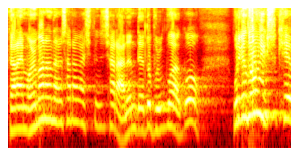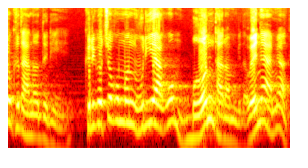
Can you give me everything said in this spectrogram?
그 하나님 얼마나 나를 사랑하시는지 잘 아는데도 불구하고 우리가 너무 익숙해요 그 단어들이. 그리고 조금은 우리하고 먼 단어입니다. 왜냐하면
